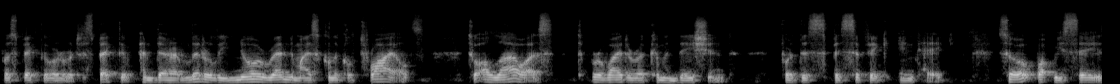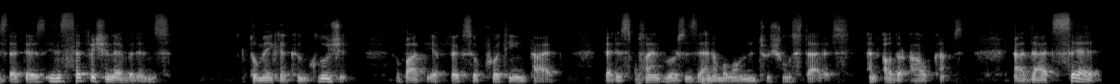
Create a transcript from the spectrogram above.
prospective or retrospective, and there are literally no randomized clinical trials to allow us to provide a recommendation for this specific intake. So what we say is that there's insufficient evidence to make a conclusion about the effects of protein type that is plant versus animal on nutritional status and other outcomes. Now, that said,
